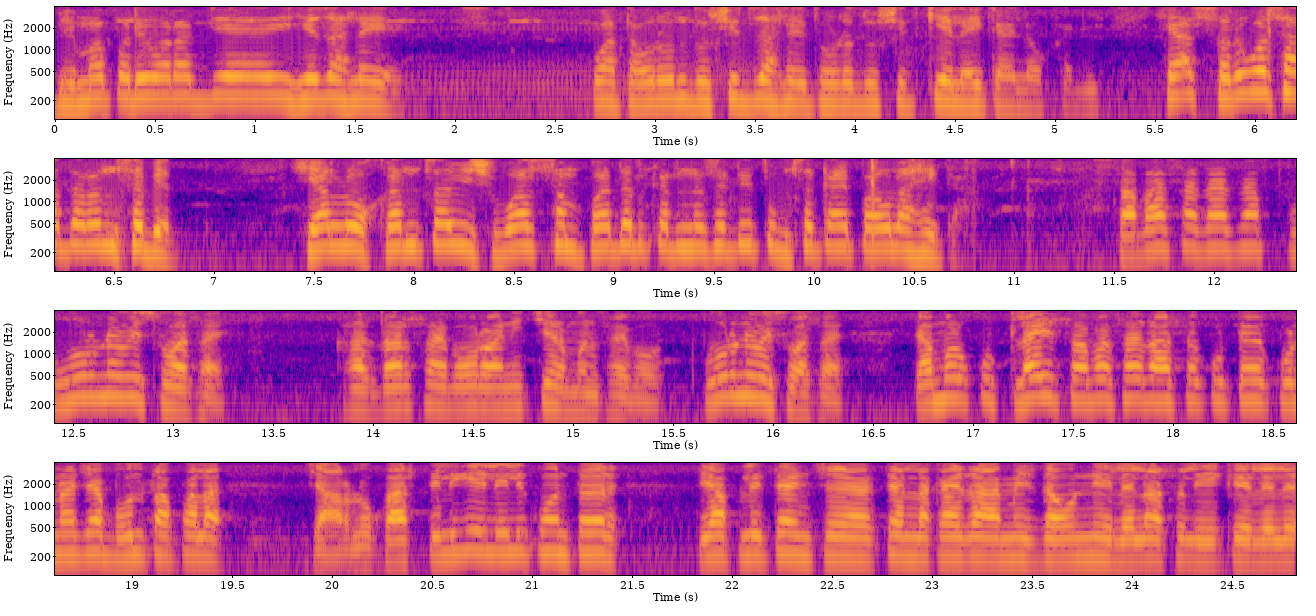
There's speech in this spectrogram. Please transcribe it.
भीमा परिवारात जे हे झालं आहे वातावरण दूषित झालं आहे थोडं दूषित केलं आहे काही लोकांनी ह्या सर्वसाधारण सभेत ह्या लोकांचा विश्वास संपादन करण्यासाठी तुमचं काय पाऊल आहे का? सभासदाचा पूर्ण विश्वास आहे. खासदार साहेबावर आणि चेअरमन साहेबावर पूर्ण विश्वास आहे. त्यामुळे कुठलाही सभासद असं कुठं कुणाच्या भूलतापाला चार लोक असतील गेलेली कोण तर ते आपले त्यांच्या त्यांना काय आमिष जाऊन नेलेलं असेल हे केलेलं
